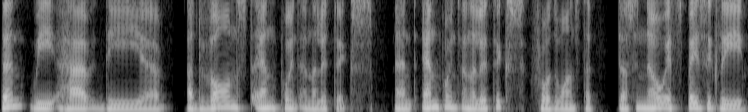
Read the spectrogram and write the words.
Then we have the uh, advanced endpoint analytics. And endpoint analytics, for the ones that doesn't know, it's basically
